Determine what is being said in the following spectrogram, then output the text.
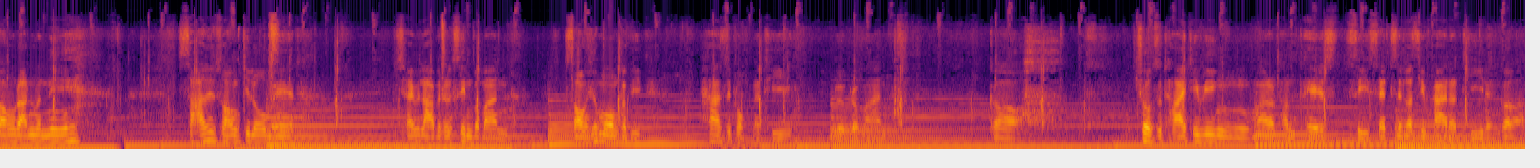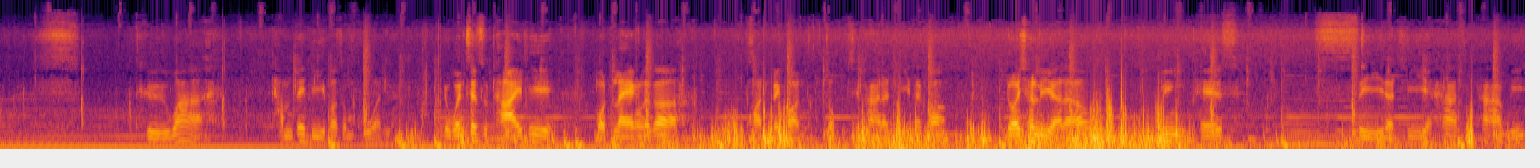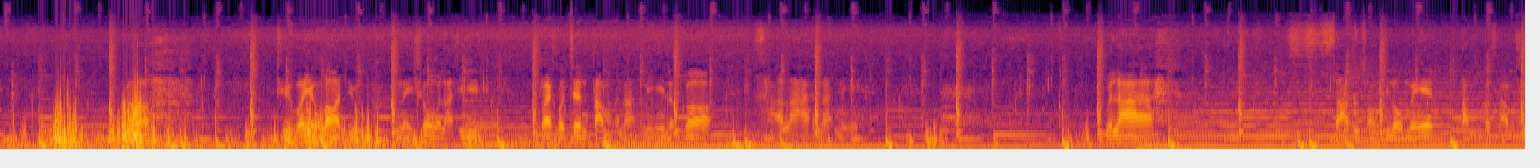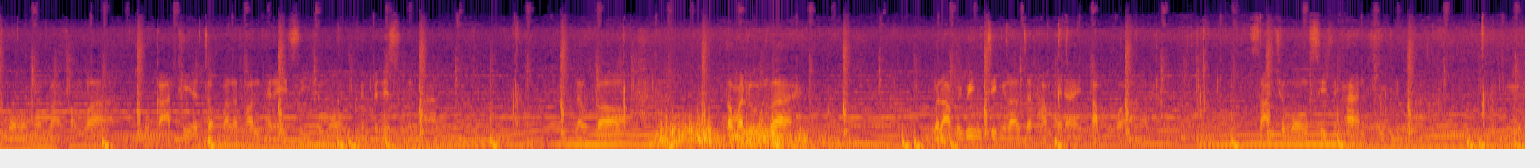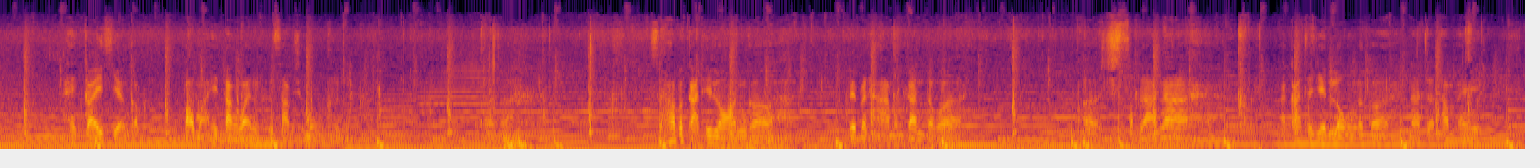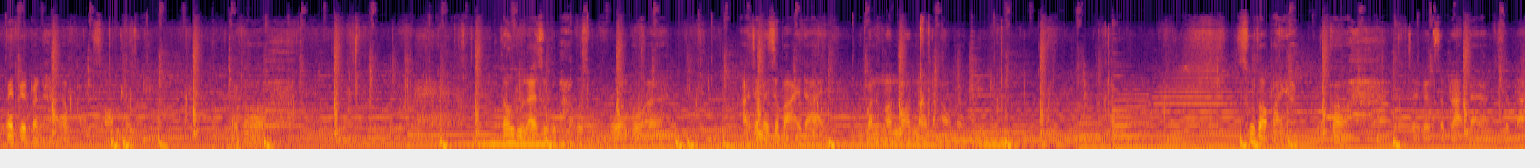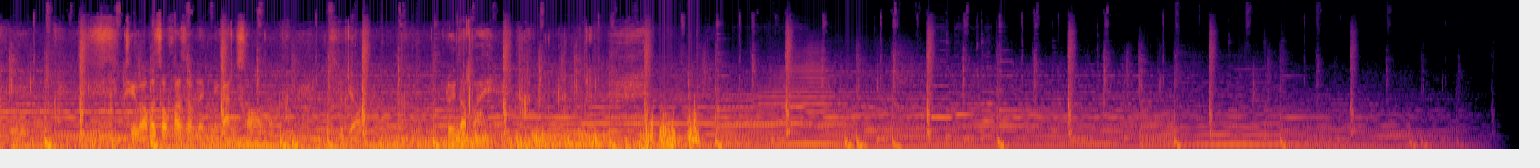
ลองรันวันนี้ 32 กิโลเมตร ใช้เวลาไปทั้งสิ้นประมาณ 2 ชั่วโมงกับอีก 56 นาทีโดยประมาณ ก็ช่วงสุดท้ายที่วิ่งมาราธอนเพส4เซตเซตละ15 นาทีนั้นก็ ถือว่าทำได้ดีพอสมควรยกเว้นเซตสุดท้ายที่หมดแรงแล้วก็ผ่อนไปก่อนจบ 15 นาที แต่ก็โดยเฉลี่ยแล้ววิ่งเพส 4 นาที 55 วิก็ถือว่ายังรอดอยู่ในช่วงเวลาที่ไกลโคเจนต่ำขนาดนี้ แล้วก็ขาล้าขนาดนี้ เวลา 32 กิโลเมตร ต่ำกว่า 3 ชั่วโมง นั่นหมายความว่าโอกาสที่จะจบมาราธอนภายใน 4 ชั่วโมง เป็นไปได้สูงมาก แล้วก็ต้องมาลุ้นว่า เวลาไปวิ่งจริงเราจะทำให้ได้ต่ำกว่า 3 ชั่วโมง 45 นาทีหรือเปล่าให้ใกล้เคียงกับเป้าหมายที่ตั้งไว้นั่นคือ 3 ชั่วโมงครึ่งสภาพอากาศที่ร้อนก็เป็นปัญหาเหมือนกันแต่ว่าสัปดาห์หน้า อากาศจะเย็นลงแล้วก็น่าจะทำให้ไม่เป็นปัญหากับการซ้อมเท่าไหร่แต่ก็ ต้องดูแลสุขภาพพอสมควรเพราะว่าอาจจะไม่สบายได้ มันร้อนๆหนาวๆแบบนี้ครับสู้ต่อไปครับ แล้วก็เจอกันสัปดาห์หน้าสัปดาห์นี้ ถือว่าประสบความสำเร็จในการซ้อมสุดยอมลุยต่อไป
